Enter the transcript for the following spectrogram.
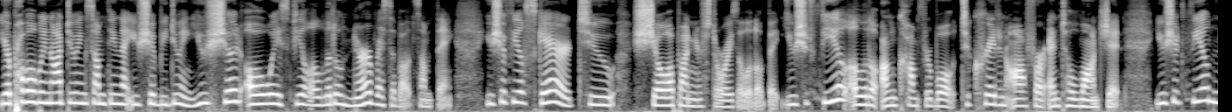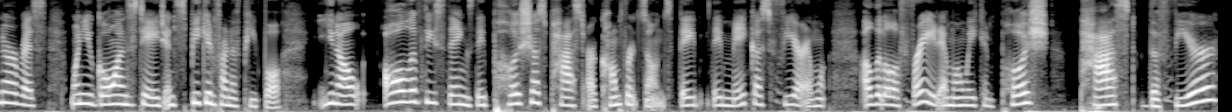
you're probably not doing something that you should be doing. You should always feel a little nervous about something. You should feel scared to show up on your stories a little bit. You should feel a little uncomfortable to create an offer and to launch it. You should feel nervous when you go on stage and speak in front of people. You know, all of these things they push us past our comfort zones. They they make us fear and a little afraid and when we can push past the fear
